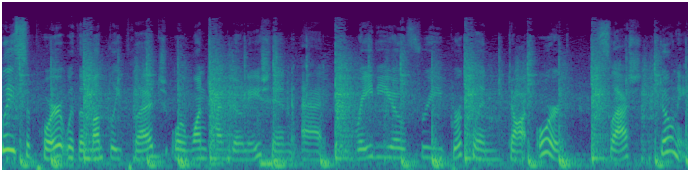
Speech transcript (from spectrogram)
Please support with a monthly pledge or one-time donation at radiofreebrooklyn.org slash donate.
